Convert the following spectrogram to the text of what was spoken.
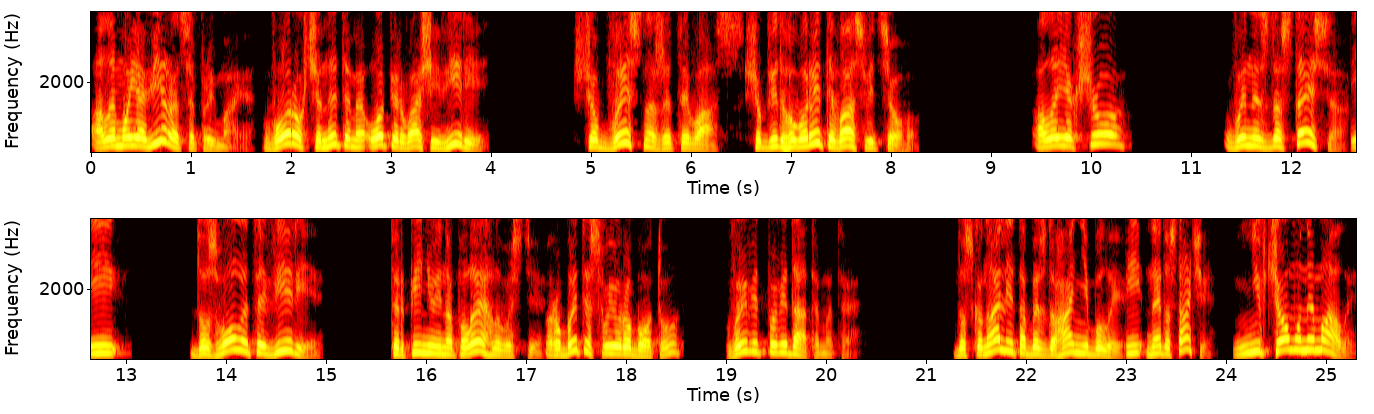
Але моя віра це приймає. Ворог чинитиме опір вашій вірі, щоб виснажити вас, щоб відговорити вас від цього. Але якщо ви не здастеся і дозволите вірі, терпінню і наполегливості робити свою роботу, ви відповідатимете. Досконалі та бездоганні були, і недостачі ні в чому не мали.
